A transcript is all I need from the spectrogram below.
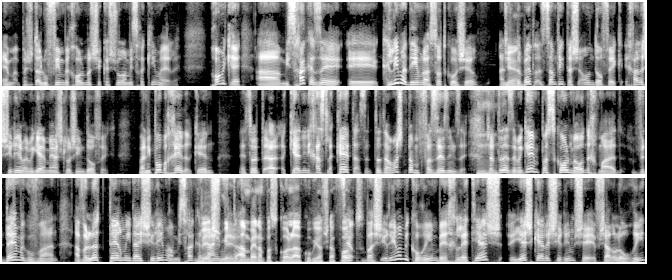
הם פשוט אלופים בכל מה שקשור למשחקים האלה. בכל מקרה, המשחק הזה, כלי מדהים לעשות כושר. אני כן. מדבר, שמתי את השעון דופק, אחד השירים, אני מגיע ל-130 דופק. ואני פה בחדר, כן? זאת אומרת, אה, כי אני נכנס לקטע, אז אתה יודע, ממש אתה מפזז עם זה. עכשיו, אתה יודע, זה מגיע עם פסקול מאוד נחמד, ודי מגוון, אבל לא יותר מדי שירים, המשחק עדיין... ויש מתאם בין הפסקול לקוביות שעפות? זהו, בשירים המקוריים בהחלט יש. יש כאלה שירים שאפשר להוריד,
